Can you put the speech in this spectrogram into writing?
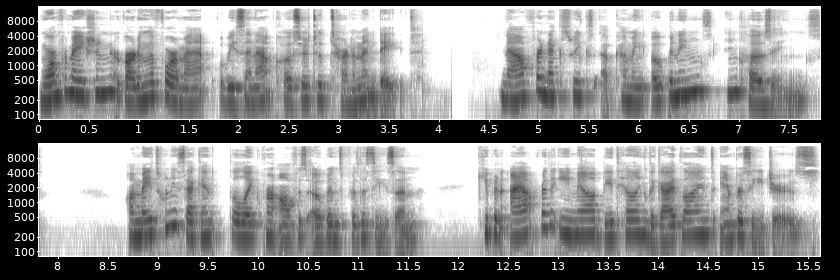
More information regarding the format will be sent out closer to the tournament date. Now for next week's upcoming openings and closings. On May 22nd, the Lakefront office opens for the season. Keep an eye out for the email detailing the guidelines and procedures.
